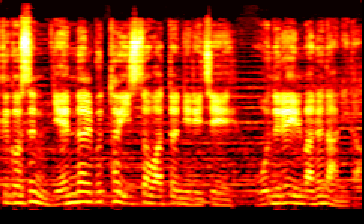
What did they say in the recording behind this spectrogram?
그것은 옛날부터 있어 왔던 일이지 오늘의 일만은 아니다.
